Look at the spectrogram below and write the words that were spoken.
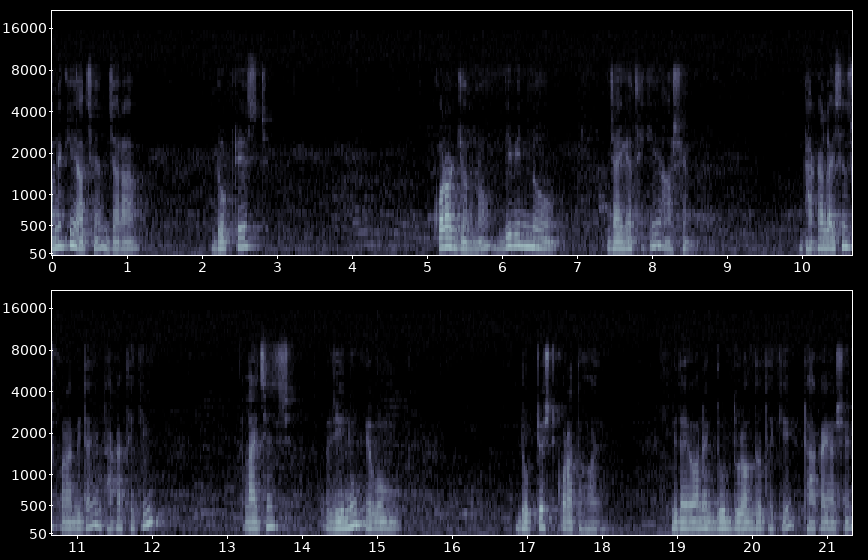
অনেকেই আছেন যারা ডোপ টেস্ট করার জন্য বিভিন্ন জায়গা থেকে আসেন। ঢাকা লাইসেন্স করা বিদায়। ঢাকা থেকেই লাইসেন্স রিনিউ এবং ডোপ টেস্ট করাতে হয়। বিদায় অনেক দূর দূরান্ত থেকে ঢাকায় আসেন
